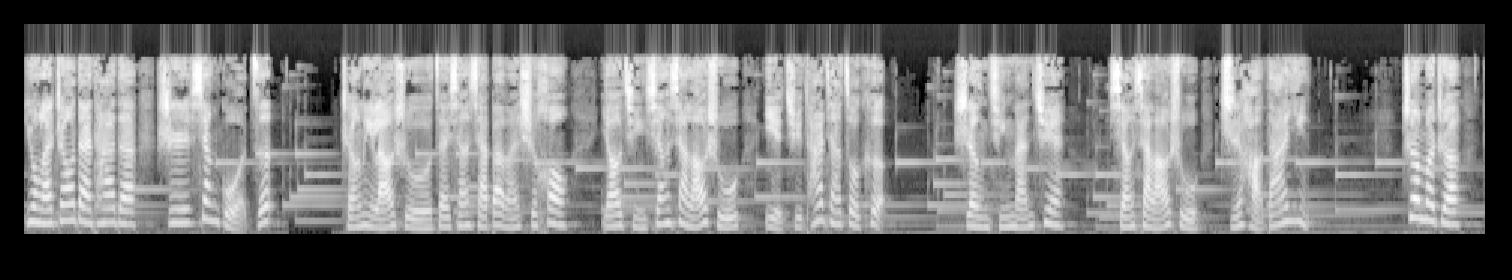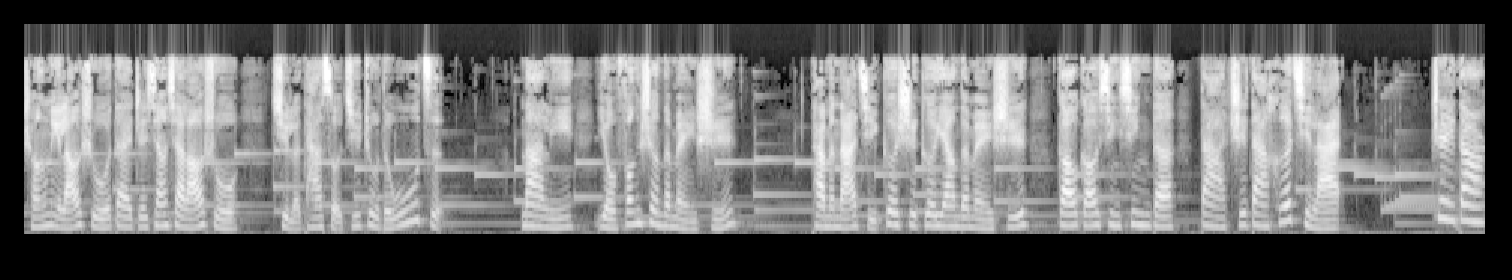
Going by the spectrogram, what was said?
用来招待他的是橡果子。城里老鼠在乡下办完事后，邀请乡下老鼠也去他家做客，盛情难却，乡下老鼠只好答应。这么着，城里老鼠带着乡下老鼠去了他所居住的屋子，那里有丰盛的美食。他们拿起各式各样的美食，高高兴兴的大吃大喝起来。这当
